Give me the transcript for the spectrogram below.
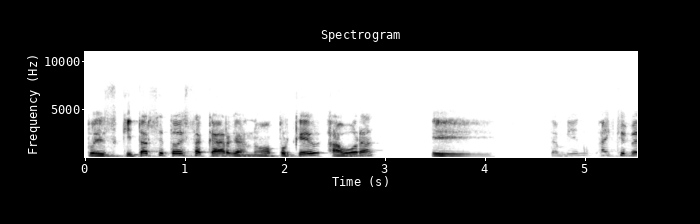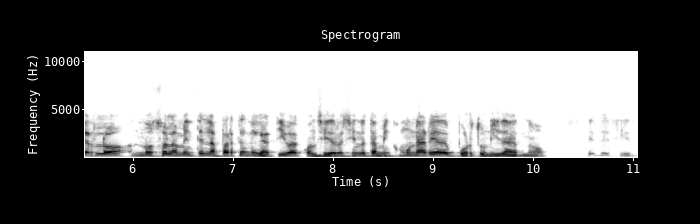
pues, quitarse toda esta carga, ¿no? Porque ahora eh, también hay que verlo no solamente en la parte negativa, considero, sino también como un área de oportunidad, ¿no? Es decir,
